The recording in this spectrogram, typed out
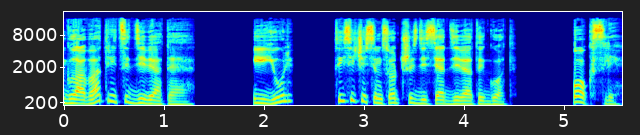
Глава 39. Июль 1769 год. Оксли.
